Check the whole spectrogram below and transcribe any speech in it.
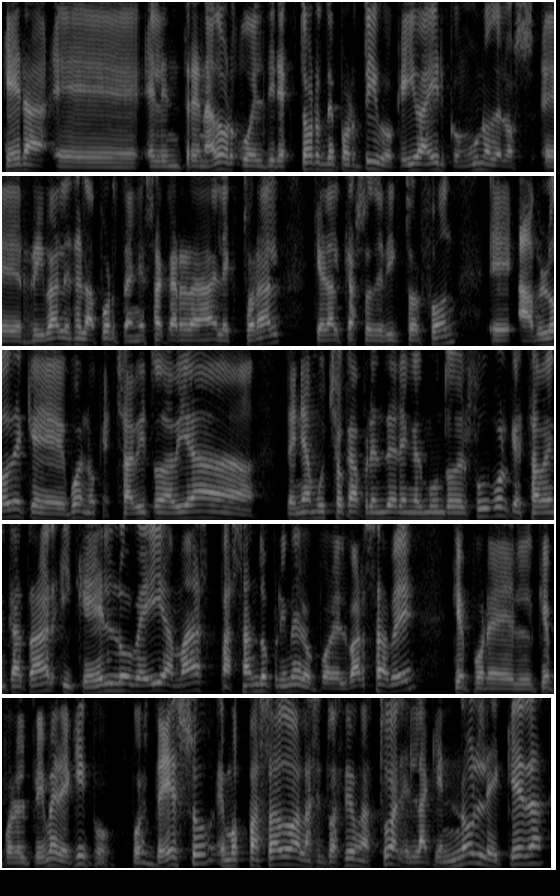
que era eh, el entrenador o el director deportivo que iba a ir con uno de los eh, rivales de la Porta en esa carrera electoral, que era el caso de Víctor Font, eh, habló de que, bueno, que Xavi todavía tenía mucho que aprender en el mundo del fútbol, que estaba en Qatar y que él lo veía más pasando primero por el Barça B que por el, que por el primer equipo. Pues de eso hemos pasado a la situación actual, en la que no le queda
